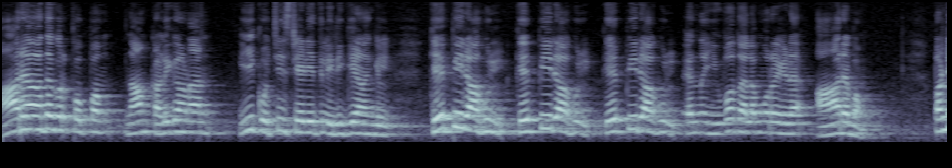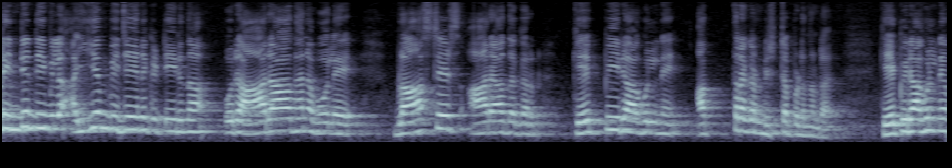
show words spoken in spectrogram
ആരാധകർക്കൊപ്പം നാം കളി കാണാൻ ഈ കൊച്ചി സ്റ്റേഡിയത്തിൽ ഇരിക്കുകയാണെങ്കിൽ K P Rahul K P Rahul K P Rahul എന്ന യുവതലമുറയുടെ ആരവം. പണ്ട് ഇന്ത്യൻ ടീമിൽ ഐ എം വിജയന് കിട്ടിയിരുന്ന ഒരു ആരാധന പോലെ ബ്ലാസ്റ്റേഴ്സ് ആരാധകർ കെ പി രാഹുലിനെ അത്ര കണ്ട് ഇഷ്ടപ്പെടുന്നുണ്ട്. കെ പി രാഹുലിനെ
